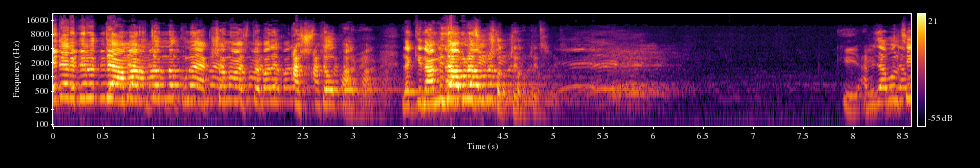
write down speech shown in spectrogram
এটার বিরুদ্ধে আমার জন্য কোনো অ্যাকশনও আসতে পারে, আসতেও পারবে। লেকিন আমি যা বলেছি সত্যি বলেছি। আমি যা বলছি?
